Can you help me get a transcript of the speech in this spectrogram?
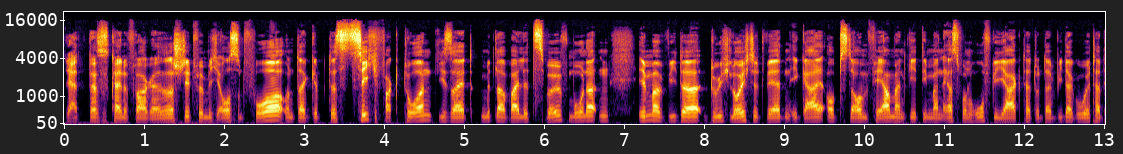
Ja, das ist keine Frage. Also das steht für mich außen vor und da gibt es zig Faktoren, die seit mittlerweile zwölf Monaten immer wieder durchleuchtet werden, egal ob es da um Fährmann geht, den man erst von Hof gejagt hat und dann wiedergeholt hat.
